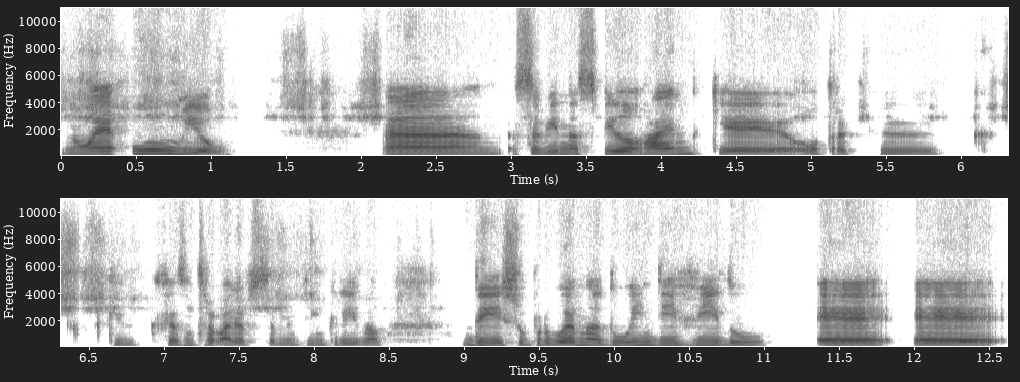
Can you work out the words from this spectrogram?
não é um eu. Uh, Sabina Spielrein, que é outra que, que, que, fez um trabalho absolutamente incrível, diz o problema do indivíduo é, é,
